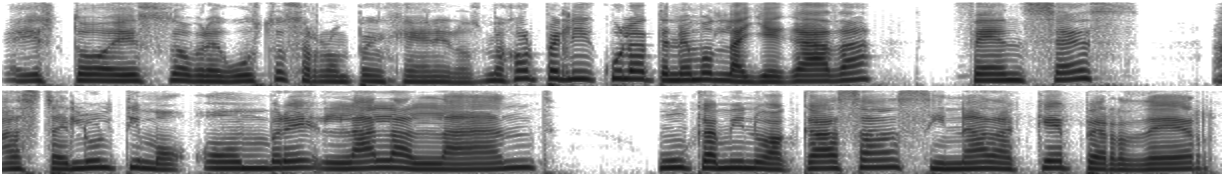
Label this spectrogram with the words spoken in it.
Esto es sobre gusto, se rompen géneros. Mejor película tenemos La Llegada, Fences, Hasta el Último Hombre, La La Land, Un Camino a Casa, Sin Nada que Perder,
